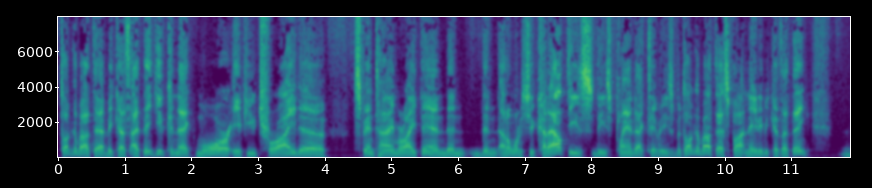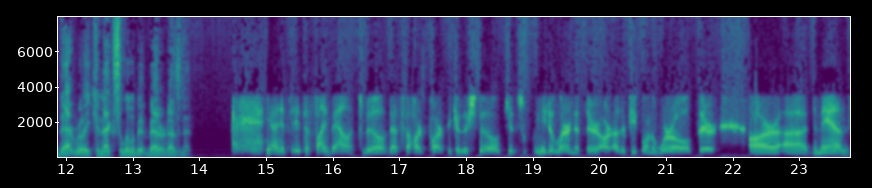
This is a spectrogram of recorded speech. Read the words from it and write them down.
Talk about that because I think you connect more if you try to spend time right then. Then, then I don't want you to cut out these these planned activities, but talk about that spontaneity because I think that really connects a little bit better, doesn't it? Yeah, and it's it's a fine balance, Bill. That's the hard part because there's still kids need to learn that there are other people in the world. There are uh, demands,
